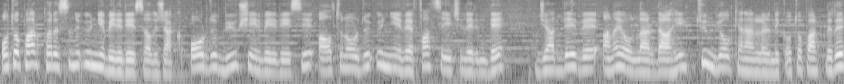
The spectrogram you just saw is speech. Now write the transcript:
Otopark parasını Ünye Belediyesi alacak. Ordu Büyükşehir Belediyesi Altınordu, Ünye ve Fatsa ilçelerinde cadde ve ana yollar dahil tüm yol kenarlarındaki otoparkları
